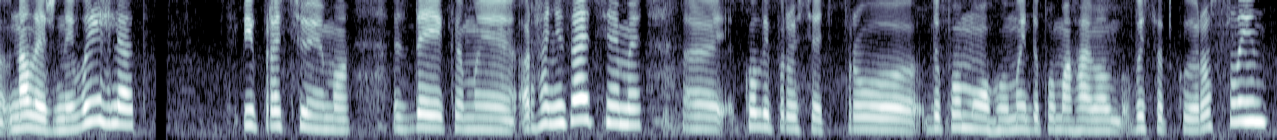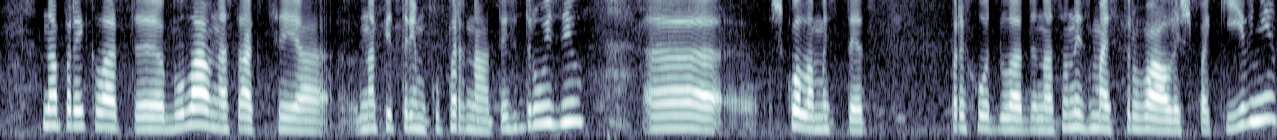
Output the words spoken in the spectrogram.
в належний вигляд, співпрацюємо з деякими організаціями. Е, Коли просять про допомогу, ми допомагаємо висадкою рослин. Наприклад, е, була у нас акція на підтримку пернатих друзів. Школа мистецтв приходила до нас, вони змайстрували шпаківні,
